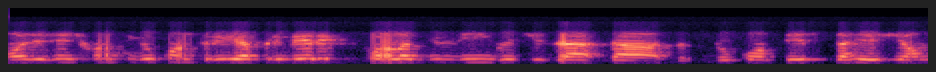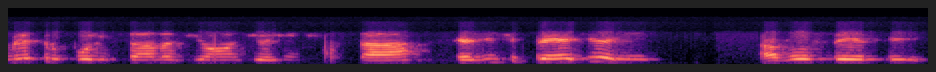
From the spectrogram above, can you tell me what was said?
onde a gente conseguiu construir a primeira escola bilíngue da, da, do contexto da região metropolitana de onde a gente está. A gente pede aí a vocês que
